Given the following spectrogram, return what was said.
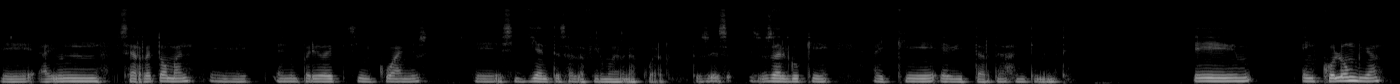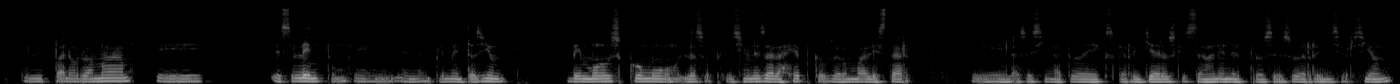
hay un, se retoman en un periodo de cinco años siguientes a la firma de un acuerdo. Entonces, eso es algo que hay que evitar tajantemente. en Colombia, el panorama es lento en la implementación Vemos como las objeciones a la JEP causaron malestar, eh, el asesinato de exguerrilleros que estaban en el proceso de reinserción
